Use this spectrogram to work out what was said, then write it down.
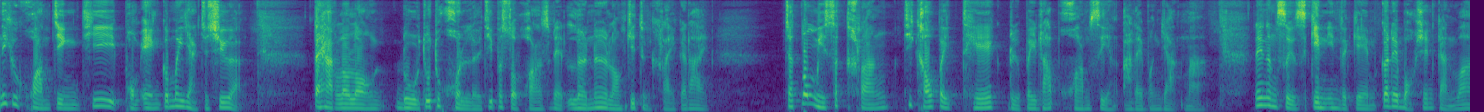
นี่คือความจริงที่ผมเองก็ไม่อยากจะเชื่อ แต่หากเราลองดูทุกๆคนเลยที่ประสบความสำเร็จ learner ลองคิดถึงใครก็ได้ จะต้องมีสักครั้งที่เขาไปเทคหรือไปรับความเสี่ยงอะไรบางอย่างมา ในหนังสือ Skin in the Game ก็ได้บอกเช่นกันว่า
